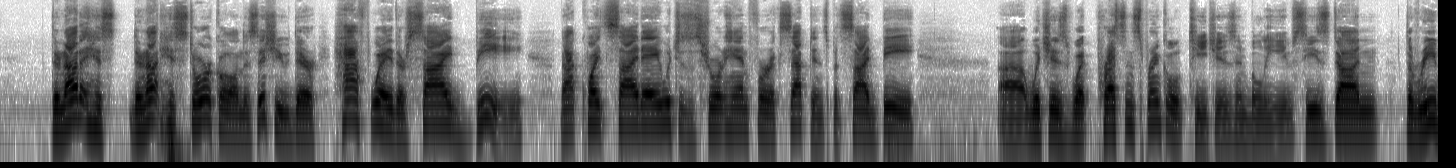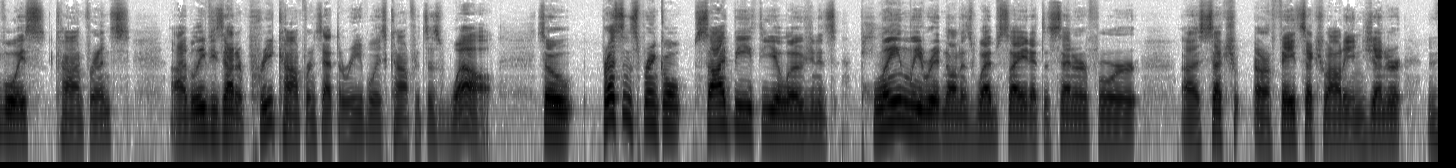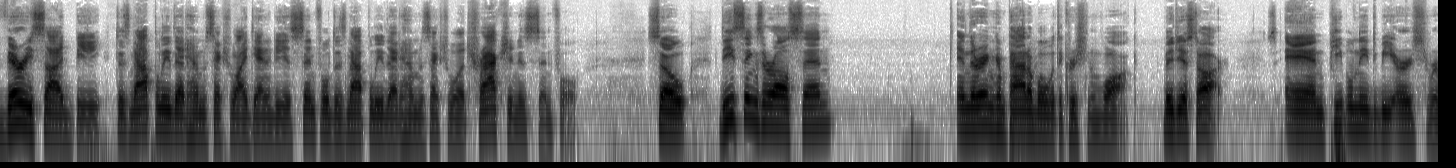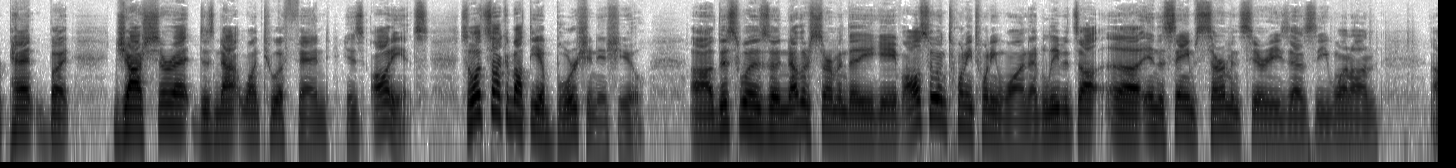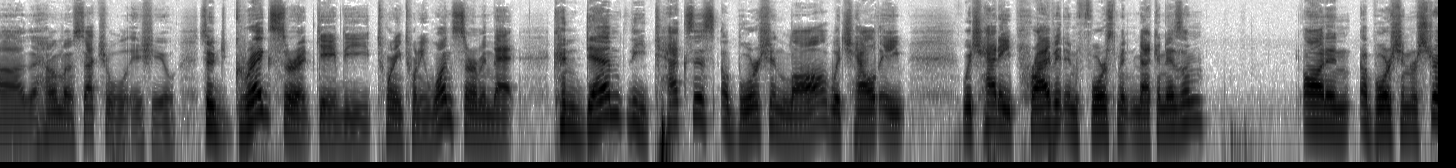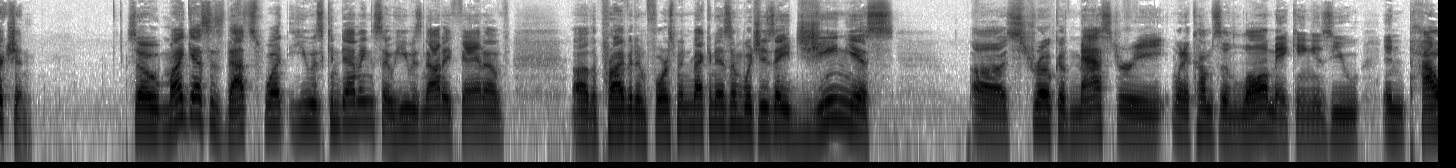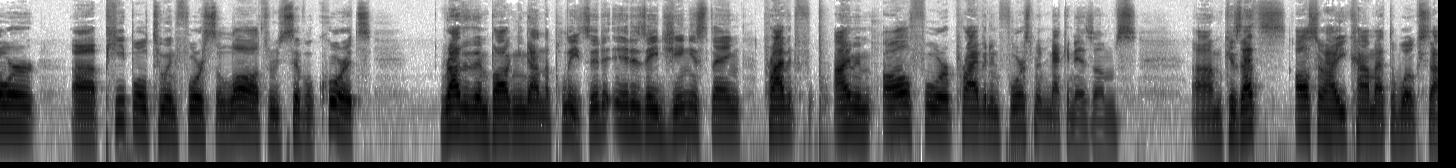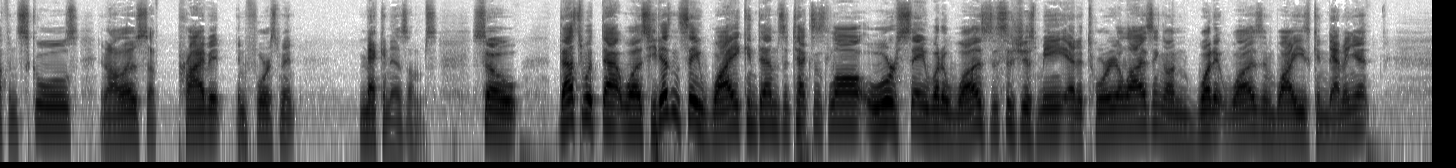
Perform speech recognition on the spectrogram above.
they're not his, they're not historical on this issue. They're halfway. They're side B, not quite side A, which is a shorthand for acceptance, but side B, uh, which is what Preston Sprinkle teaches and believes. He's done the Revoice conference. I believe he's had a pre-conference at the Revoice conference as well. So Preston Sprinkle, side B theologian. It's plainly written on his website at the Center for uh, or Faith, Sexuality, and Gender very side B, does not believe that homosexual identity is sinful, does not believe that homosexual attraction is sinful. So these things are all sin, and they're incompatible with the Christian walk. They just are. And people need to be urged to repent, but Josh Surratt does not want to offend his audience. So let's talk about the abortion issue. Uh, this was another sermon that he gave also in 2021. I believe it's uh, in the same sermon series as the one on uh, the homosexual issue. So Greg Surratt gave the 2021 sermon that condemned the Texas abortion law, which held a which had a private enforcement mechanism on an abortion restriction. So my guess is that's what he was condemning. So he was not a fan of uh, the private enforcement mechanism, which is a genius uh, stroke of mastery when it comes to lawmaking. Is you empower uh, people to enforce the law through civil courts rather than bogging down the police. It, it is a genius thing. Private, I'm all for private enforcement mechanisms because um, that's also how you combat the woke stuff in schools and all that stuff. Private enforcement mechanisms. So that's what that was. He doesn't say why he condemns the Texas law or say what it was. This is just me editorializing on what it was and why he's condemning it.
